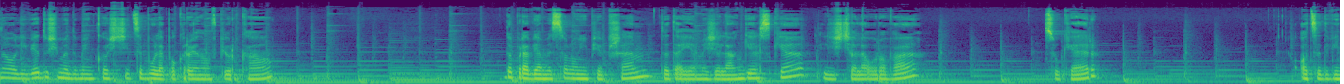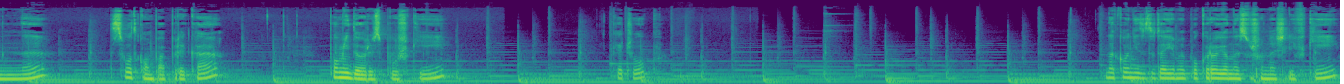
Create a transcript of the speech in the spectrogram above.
Na oliwie dusimy do miękkości cebulę pokrojoną w piórka. Doprawiamy solą i pieprzem, dodajemy ziele angielskie, liście laurowe, cukier, ocet winny, słodką paprykę, pomidory z puszki, ketchup. Na koniec dodajemy pokrojone suszone śliwki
